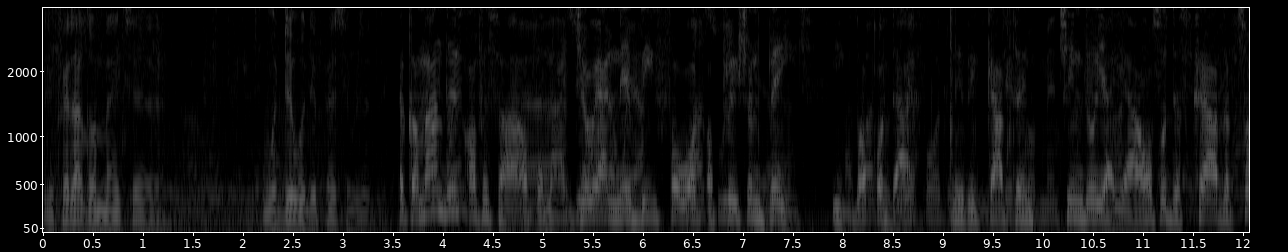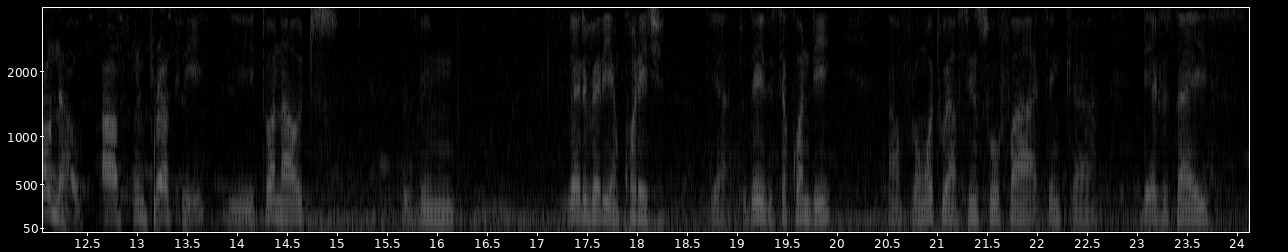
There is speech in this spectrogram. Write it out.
the federal government uh, will deal with the person immediately. The commanding officer of the Nigerian Navy Forward Operation Base, Igbokoda, Navy Captain Chindo Yaya, also described the turnout as impressive. The turnout has been very, very encouraging. Yeah, today is the second day. And from what we have seen so far, I think uh, the exercise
